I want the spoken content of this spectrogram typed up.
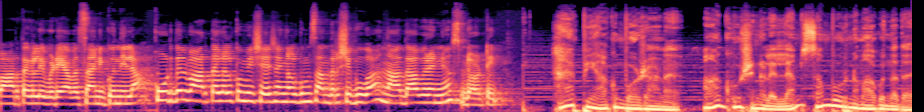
വാർത്തകൾ ഇവിടെ അവസാനിക്കുന്നില്ല. കൂടുതൽ വാർത്തകൾക്കും വിശേഷങ്ങൾക്കും സന്ദർശിക്കുക Nadapuram news dot in. Happy ആകുമ്പോഴാണ് ആഘോഷങ്ങളെല്ലാം സമ്പൂർണമാകുന്നത്.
